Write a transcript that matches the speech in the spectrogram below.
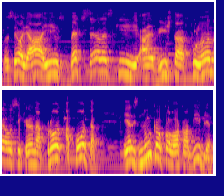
Você olhar aí os best-sellers que a revista fulana ou cicrana aponta, eles nunca colocam a Bíblia,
